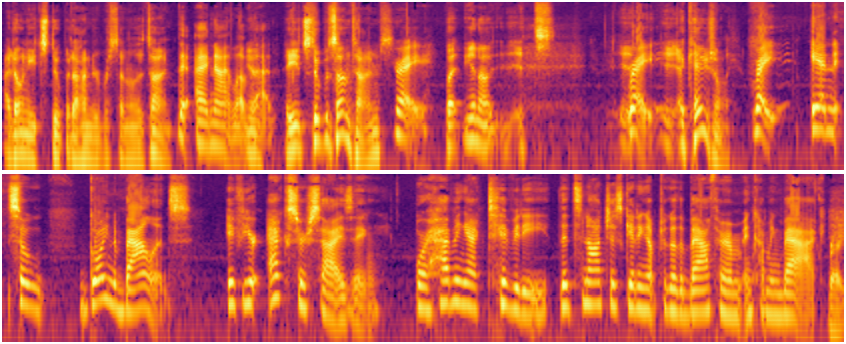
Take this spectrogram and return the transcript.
I don't eat stupid 100% of the time. I know, I love Yeah. that. I eat stupid sometimes, Right, but you know, it's it- Right. it- occasionally. right. And so going to balance, if you're exercising or having activity that's not just getting up to go to the bathroom and coming back Right.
